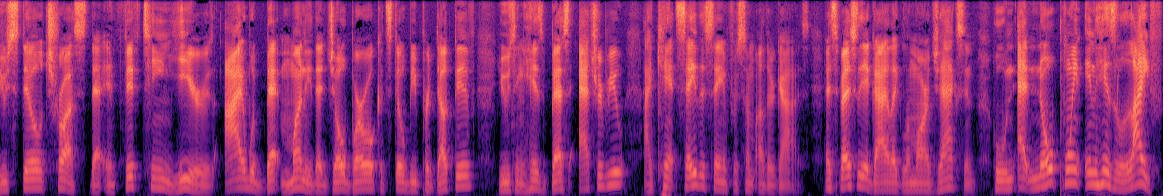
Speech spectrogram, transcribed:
you still trust that in 15 years, I would bet money that Joe Burrow could still be productive using his best attribute. I can't say the same for some other guys, especially a guy like Lamar Jackson, who at no point in his life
